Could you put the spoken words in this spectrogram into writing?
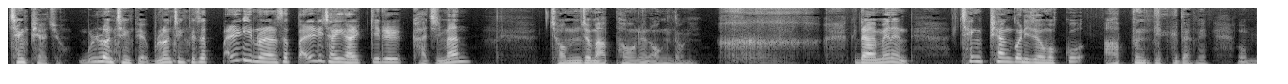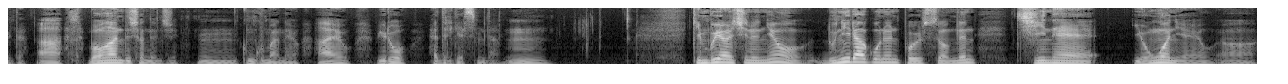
창피하죠. 물론 창피해요. 물론 창피해서 빨리 일어나서 빨리 자기 갈 길을 가지만 점점 아파오는 엉덩이. 그 다음에는 창피한 건 잊어먹고 아픈 게 그 다음에 옵니다. 아, 멍 안 드셨는지, 음, 궁금하네요. 아유, 위로해 드리겠습니다. 음. 김부현 씨는요, 눈이라고는 볼 수 없는 진해 용원이에요. 어,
